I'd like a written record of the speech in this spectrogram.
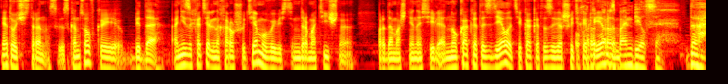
это очень странно. С, с концовкой беда. Они захотели на хорошую тему вывести, на драматичную, про домашнее насилие. Но как это сделать и как это завершить Ох, хэппи-эндом? разбомбился. Да,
